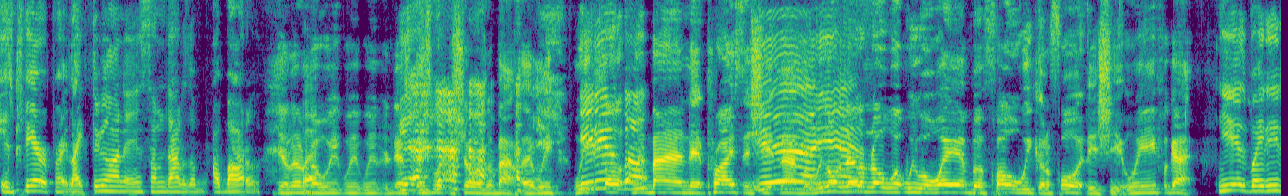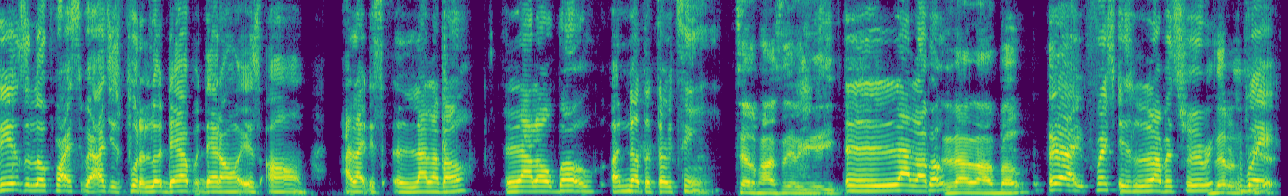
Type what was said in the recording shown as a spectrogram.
It's very pricey, like three hundred and some dollars a, a bottle. Yeah, let them know we we, we that's, Yeah. that's what the show is about. Like, we we up, about- we buying that price and shit now, but we Yeah, gonna let them know what we were wearing before we could afford this shit. We ain't forgot. Yes, but it is a little pricey. But I just put a little dab of that on. It's um, I like this Le Labo, Lalabo, another thirteen. Tell them how I say it again. Le Labo. La la bo. Like French is laboratory, Let but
